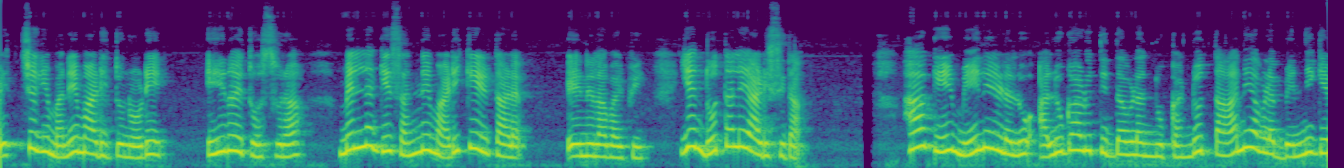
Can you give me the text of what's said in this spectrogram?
ಬೆಚ್ಚಗೆ ಮನೆ ಮಾಡಿದ್ದು ನೋಡಿ, ಏನಾಯ್ತು ಹಸುರ ಮೆಲ್ಲಗೆ ಸನ್ನೆ ಮಾಡಿ ಕೇಳ್ತಾಳೆ, ಏನಿಲ್ಲ ವೈಫಿ ಎಂದು ತಲೆಯಾಡಿಸಿದ. ಹಾಗೆ ಮೇಲೆ ಏಳಲು ಅಲುಗಾಡುತ್ತಿದ್ದವಳನ್ನು ಕಂಡು ತಾನೇ ಅವಳ ಬೆನ್ನಿಗೆ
